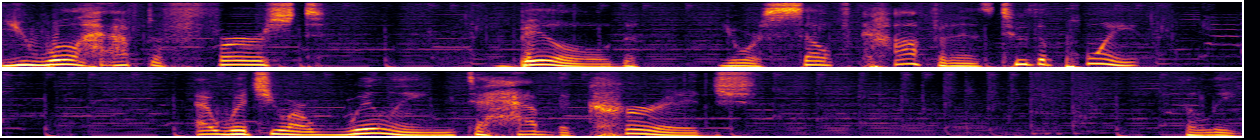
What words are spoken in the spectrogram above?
you will have to first build your self confidence to the point at which you are willing to have the courage to leap.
